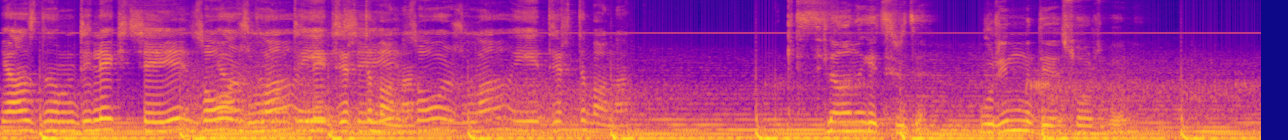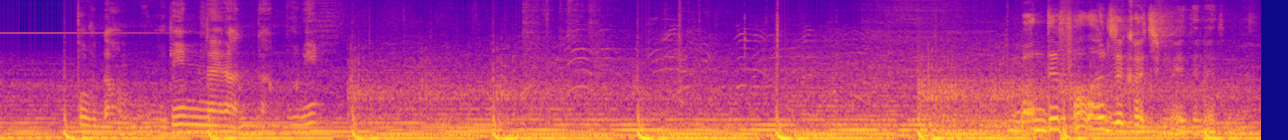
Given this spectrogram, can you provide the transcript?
Yazdığım dilekçeyi zorla yedirdi bana. Zorla yedirdi bana. Gitti silahını getirdi. Vurayım mı diye sordu böyle. Buradan mı vurayım, nereden vurayım? Ben defalarca kaçmayı denedim ya.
